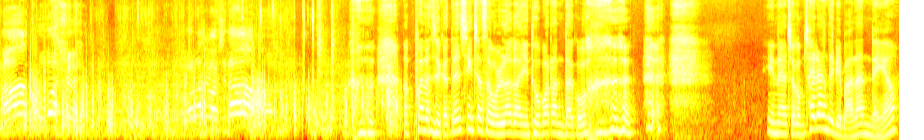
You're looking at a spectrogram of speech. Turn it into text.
아 도발 도발하지 맙시다 막판에 제가 댄싱 쳐서 올라가니 도발한다고. 이날 조금 차량들이 많았네요.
